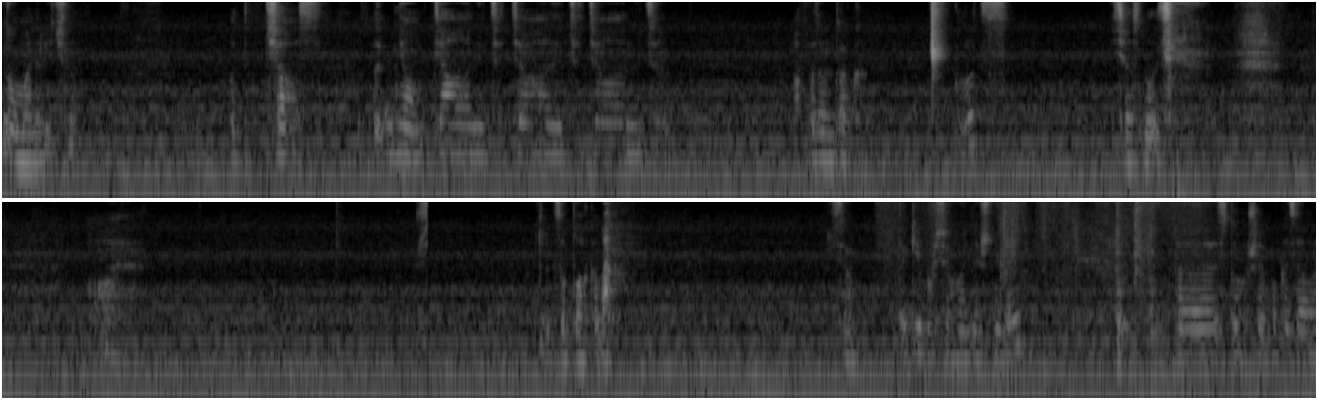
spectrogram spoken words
Ну, у мене лічно. От час днем тянеться, тянеться, тянеться. А потім так клац. І час ночі. Як заплакала. Все. Такий був сьогоднішній день. Е, З того, що я показала.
